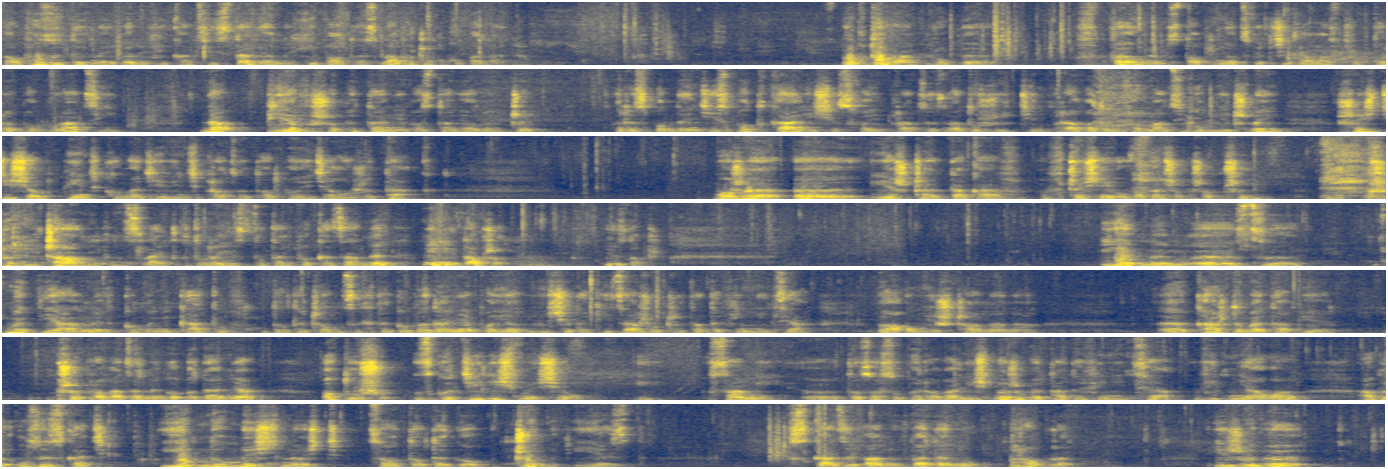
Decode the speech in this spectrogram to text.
do pozytywnej weryfikacji stawianych hipotez na początku badania. Struktura grupy w pełnym stopniu odzwierciedlała strukturę populacji. Na pierwsze pytanie postawione, czy respondenci spotkali się w swojej pracy z nadużyciem prawa do informacji publicznej, 65,9% odpowiedziało, że tak. Może e, jeszcze taka wcześniej uwaga, przepraszam, przem, przemilczałam ten slajd, który jest tutaj pokazany. Nie, nie, dobrze, jest dobrze. Jednym e, z medialnych komunikatów dotyczących tego badania pojawił się taki zarzut, że ta definicja była umieszczona na e, każdym etapie przeprowadzanego badania. Otóż zgodziliśmy się i sami e, to zasugerowaliśmy, żeby ta definicja widniała, aby uzyskać jednomyślność co do tego, czym jest wskazywany w badaniu problem. I żeby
